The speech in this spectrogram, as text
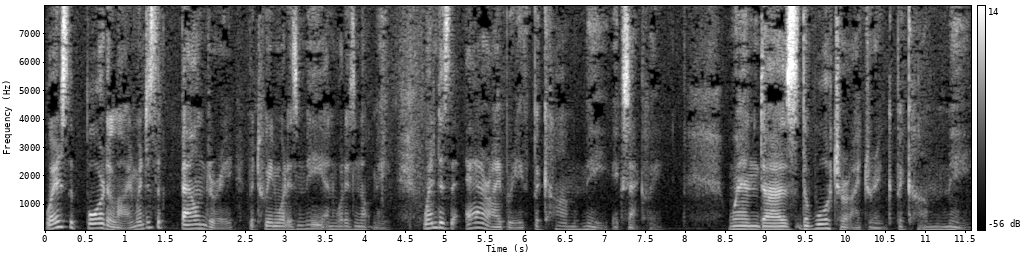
Where's the borderline? When does the boundary between what is me and what is not me? When does the air I breathe become me exactly? When does the water I drink become me?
